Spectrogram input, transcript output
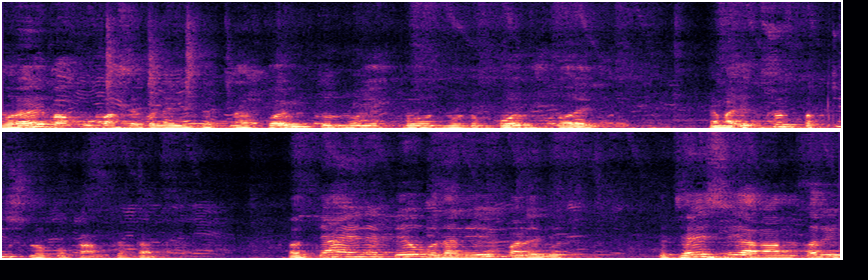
મોરારી બાપુ પાસે બનેલી ઘટના કોઈમ્બતુરનું એક બહુ જ મોટું કોલ્ડ સ્ટોરેજ એમાં એકસો પચીસ લોકો કામ કરતા હતા. ત્યાં એને ટેવ બધાની એવી પાડેલી કે જય સિયા રામ કરીને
